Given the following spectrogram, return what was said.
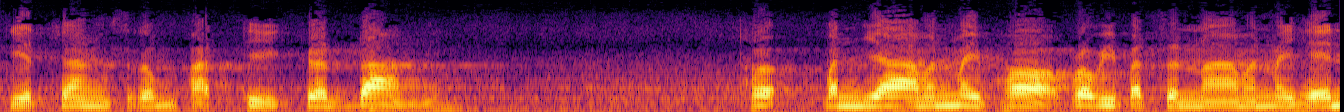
เกลียดชังสัมผัสที่กระด้างเพราะปัญญามันไม่พอ เพราะวิปัสสนามันไม่เห็น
